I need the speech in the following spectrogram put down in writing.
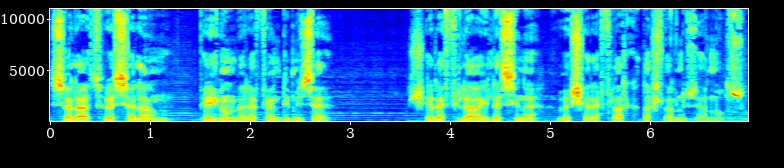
Salat ve selam Peygamber Efendimiz'e, şerefli ailesine ve şerefli arkadaşların üzerine olsun.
